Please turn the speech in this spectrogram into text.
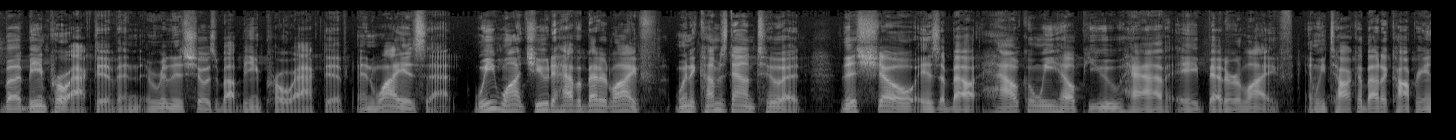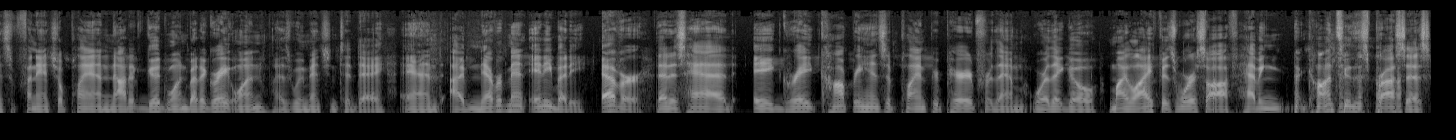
But being proactive, and really, this show is about being proactive. And why is that? We want you to have a better life. When it comes down to it, this show is about how can we help you have a better life. And we talk about a comprehensive financial plan, not a good one, but a great one, as we mentioned today. And I've never met anybody ever that has had a great comprehensive plan prepared for them where they go, My life is worse off having gone through this process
